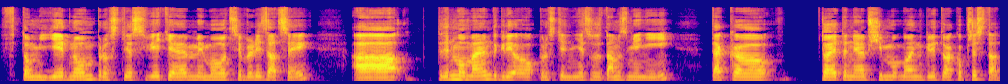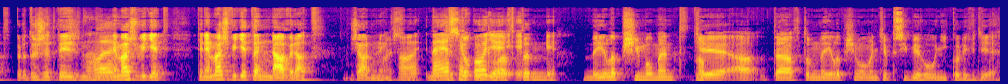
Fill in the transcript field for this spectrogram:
v tom jednom prostě světě mimo civilizaci a ten moment, kdy prostě něco se tam změní, tak eh, to je ten nejlepší moment, kdy to jako přestat, protože ty Ale- nemáš vidět, ty nemáš vidět ten návrat žádný. No, ne, Takže jasně, to pohodě. ten nejlepší moment No. děje a ta v tom nejlepším momentě příběhu nikoli v děje.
